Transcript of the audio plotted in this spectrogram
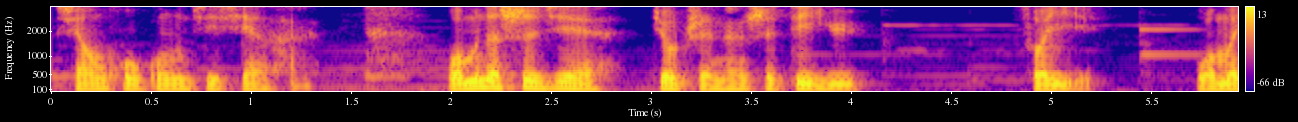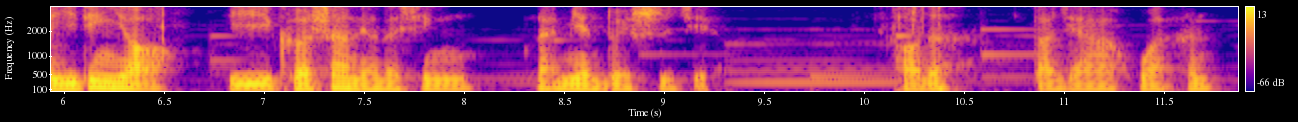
相互攻击陷害，我们的世界就只能是地狱。所以，我们一定要以一颗善良的心来面对世界。好的，大家晚安。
